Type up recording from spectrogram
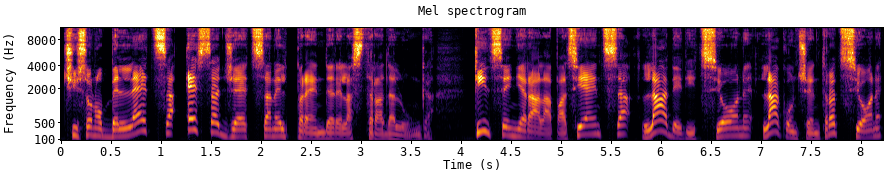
Ci sono bellezza e saggezza nel prendere la strada lunga. Ti insegnerà la pazienza, la dedizione, la concentrazione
